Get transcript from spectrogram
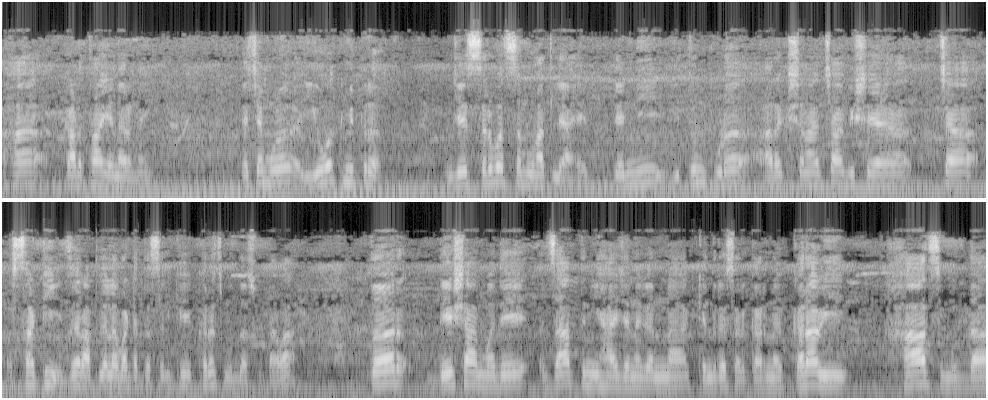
हा काढता येणार नाही. त्याच्यामुळं युवक मित्र जे सर्वच समूहातले आहेत त्यांनी इथून पुढं आरक्षणाच्या विषयाच्या साठी जर आपल्याला वाटत असेल की खरंच मुद्दा सुटावा तर देशामध्ये जातनिहाय जनगणना केंद्र सरकारनं करावी हाच मुद्दा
